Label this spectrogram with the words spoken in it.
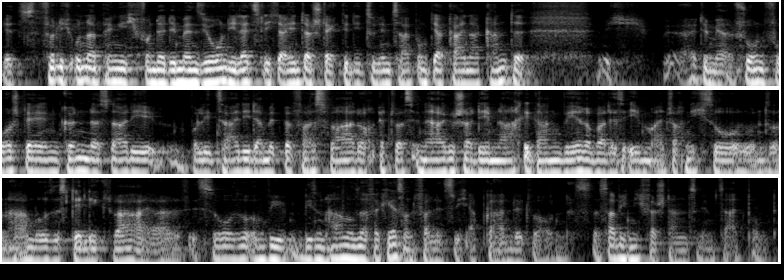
Jetzt völlig unabhängig von der Dimension, die letztlich dahinter steckte, die zu dem Zeitpunkt ja keiner kannte. Ich hätte mir schon vorstellen können, dass da die Polizei, die damit befasst war, doch etwas energischer dem nachgegangen wäre, weil es eben einfach nicht so, so, ein, so ein harmloses Delikt war. Ja, das ist so, so irgendwie wie so ein harmloser Verkehrsunfall letztlich abgehandelt worden. Das, das habe ich nicht verstanden zu dem Zeitpunkt.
